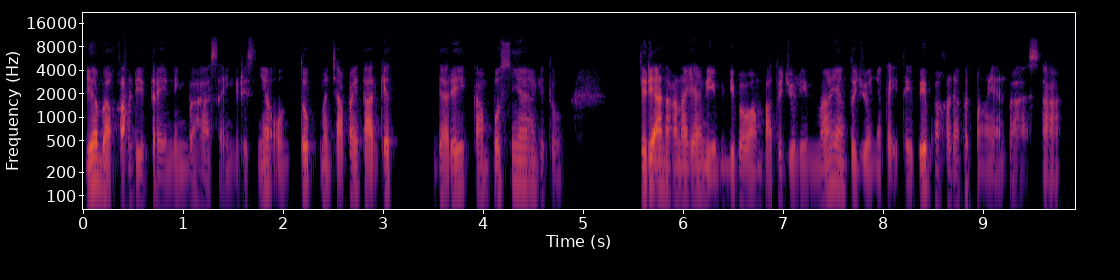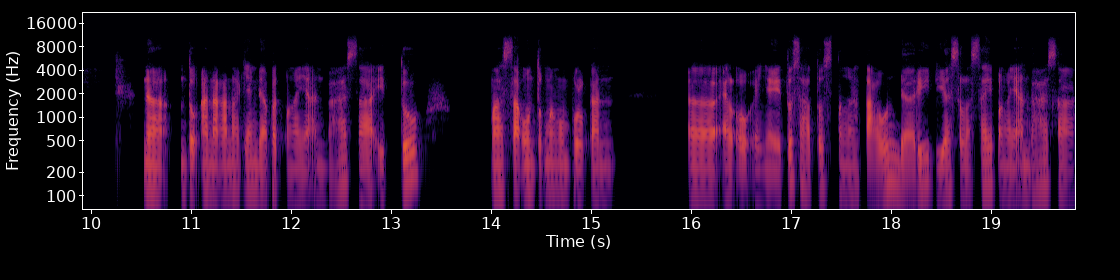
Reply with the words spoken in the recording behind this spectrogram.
dia bakal di training bahasa Inggrisnya untuk mencapai target dari kampusnya gitu. Jadi anak-anak yang di, di bawah 475 yang tujuannya ke ITB bakal dapat pengayaan bahasa. Nah, untuk anak-anak yang dapat pengayaan bahasa itu masa untuk mengumpulkan eh, LOE-nya itu satu setengah tahun dari dia selesai pengayaan bahasa.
